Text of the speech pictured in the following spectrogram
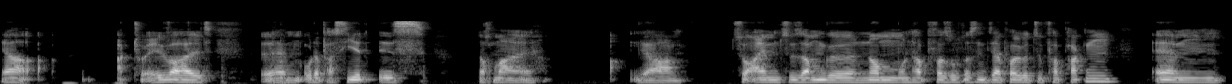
ja aktuell war halt ähm, oder passiert ist, nochmal ja zu einem zusammengenommen und habe versucht, das in dieser Folge zu verpacken. Ähm,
